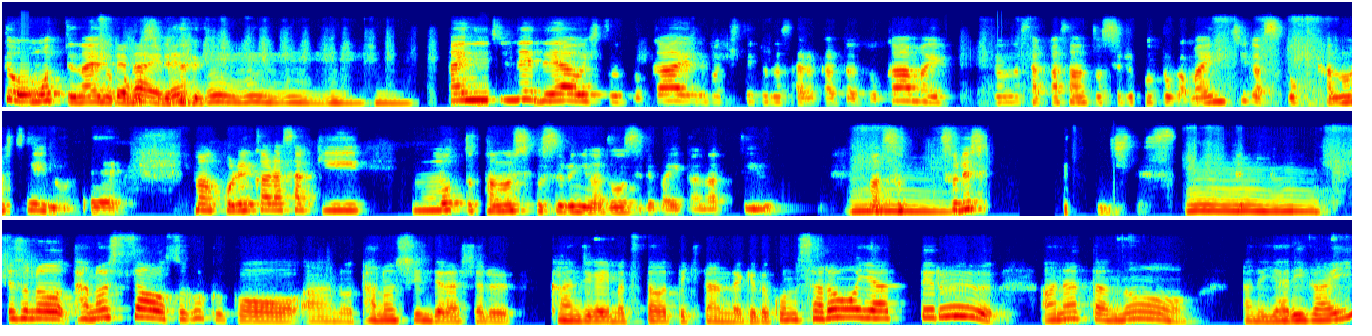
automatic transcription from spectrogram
て思ってないのかもしれない。毎日ね出会う人とか来てくださる方とか、まあ、いろんな作家さんとすることが毎日がすごく楽しいので、まあ、これから先もっと楽しくするにはどうすればいいかなっていう、まあそ、それしかです。うんうん。でその楽しさをすごくこうあの楽しんでらっしゃる感じが今伝わってきたんだけどこのサロンをやってるあなたのあのやりがい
